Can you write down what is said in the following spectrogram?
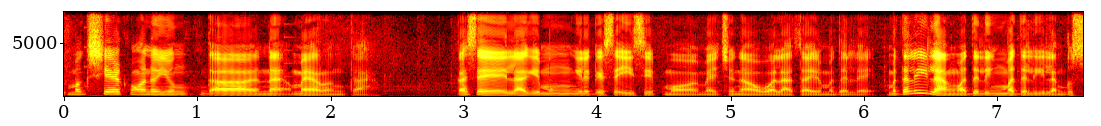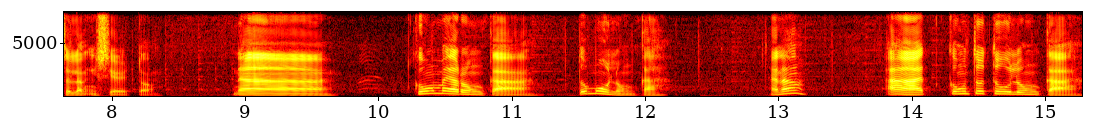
Mag-share kung ano yung uh, na meron ka. Kasi lagi mong ilagay sa isip mo, medyo na wala tayo madali. Madali lang, madaling madali lang. Gusto lang i-share to. Na kung meron ka, tumulong ka. Ano? At kung tutulong ka,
